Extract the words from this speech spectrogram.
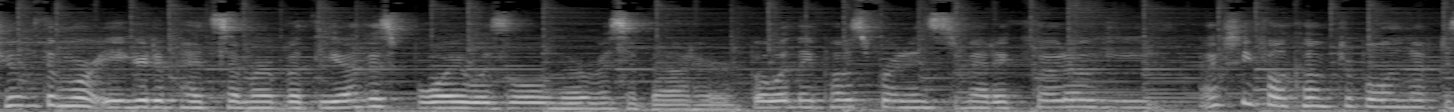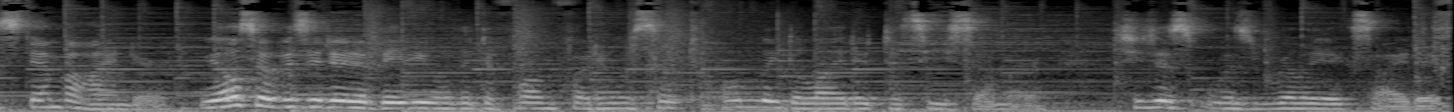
Two of them were eager to pet Summer, but the youngest boy was a little nervous about her. But when they posed for an Instamatic photo, he actually felt comfortable enough to stand behind her. We also visited a baby with a deformed foot who was so totally delighted to see Summer. She just was really excited.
